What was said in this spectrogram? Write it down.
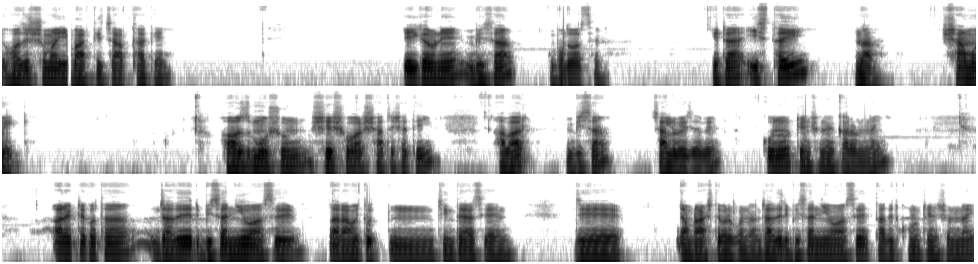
হজের সময় বাড়তি চাপ থাকে। এই কারণে ভিসা বন্ধ আছে। এটা স্থায়ী না, সাময়িক। হজ মৌসুম শেষ হওয়ার সাথে সাথেই আবার ভিসা চালু হয়ে যাবে। কোনো টেনশনের কারণ নাই। আর একটা কথা, যাদের ভিসা নিয়েও আছে, তারা হয়তো চিন্তায় আছেন যে আমরা আসতে পারব না। যাদের ভিসা নিয়েও আছে, তাদের কোনো টেনশন নাই।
